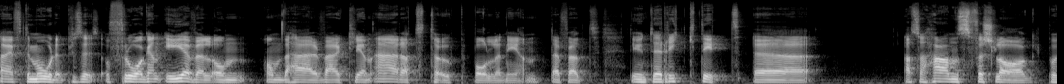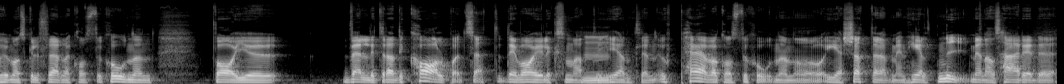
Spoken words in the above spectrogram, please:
Ja, efter mordet, precis. Och frågan är väl om, om det här verkligen är att ta upp bollen igen. Därför att det är ju inte riktigt... Eh, alltså hans förslag på hur man skulle förändra konstruktionen var ju väldigt radikal på ett sätt. Det var ju liksom att mm. egentligen upphäva konstitutionen och ersätta den med en helt ny. Medan här är det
